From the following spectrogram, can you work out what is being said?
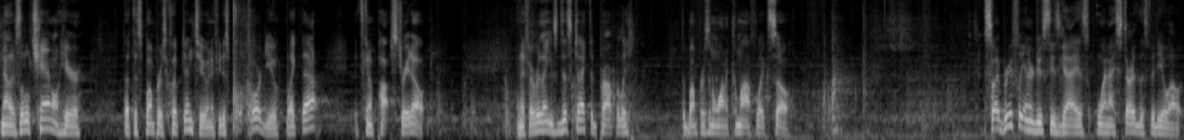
Now there's a little channel here that this bumper is clipped into, and if you just pull it toward you like that, it's gonna pop straight out. And if everything's disconnected properly, the bumper's gonna wanna come off like so. So I briefly introduced these guys when I started this video out.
